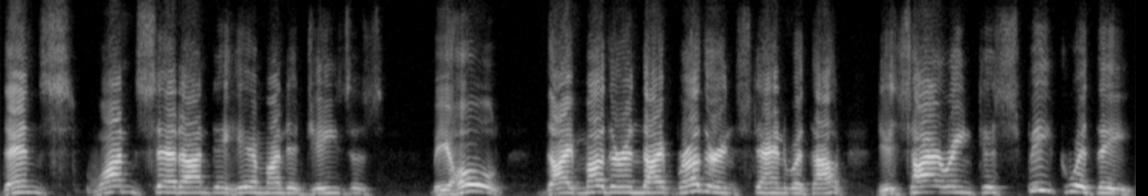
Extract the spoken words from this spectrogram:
Then one said unto him, unto Jesus, Behold, thy mother and thy brethren stand without, desiring to speak with thee.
